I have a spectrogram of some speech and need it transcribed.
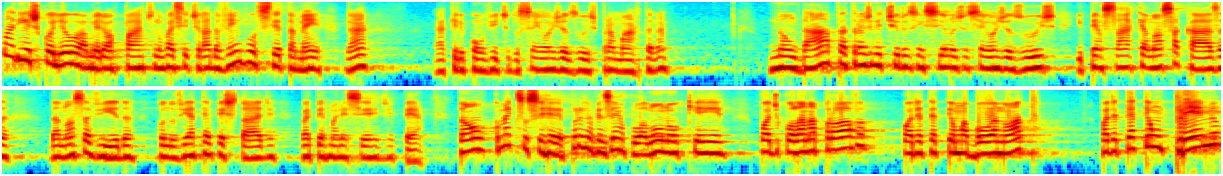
Maria escolheu a melhor parte, não vai ser tirada, vem você também, né? Aquele convite do Senhor Jesus para Marta, né? Não dá para transgredir os ensinos do Senhor Jesus e pensar que a nossa casa, da nossa vida, quando vier a tempestade, vai permanecer de pé. Então, como é que isso se. Por exemplo, o aluno que pode colar na prova, pode até ter uma boa nota, pode até ter um prêmio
